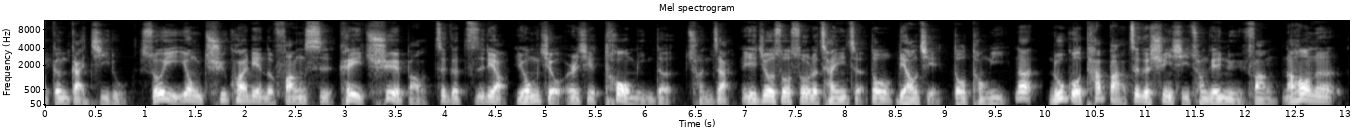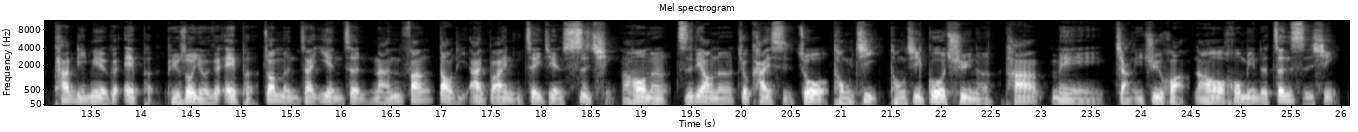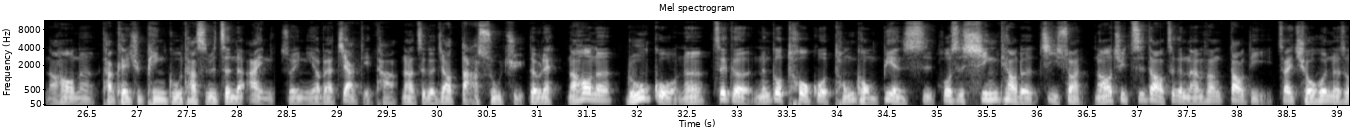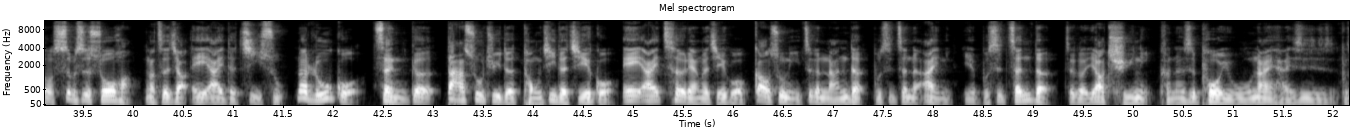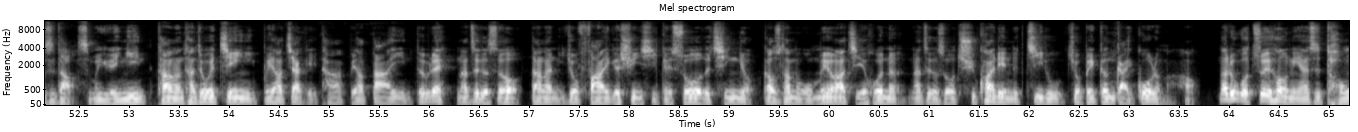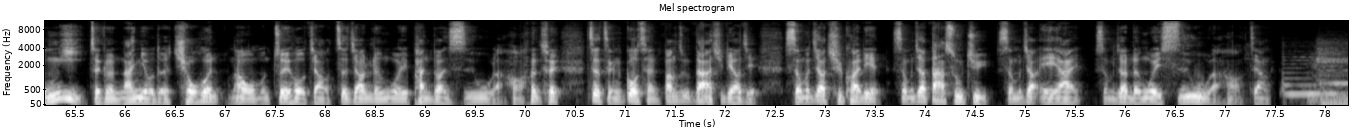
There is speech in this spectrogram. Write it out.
更改记录。所以，用区块链的方式，可以确保这个资料永久而且透。名的存在，也就是说，所有的参与者都了解、都同意。那如果他把这个讯息传给女方，然后呢？它里面有个 app，比如说有一个 app 专门在验证男方到底爱不爱你这件事情，然后呢，资料呢就开始做统计，统计过去呢，他每讲一句话，然后后面的真实性，然后呢，他可以去评估他是不是真的爱你，所以你要不要嫁给他？那这个叫大数据，对不对？然后呢，如果呢，这个能够透过瞳孔辨识或是心跳的计算，然后去知道这个男方到底在求婚的时候是不是说谎，那这叫 AI 的技术。那如果整个大数据的统计的结果，AI 测量的结果告诉你，这个男的不是真的爱你，也不是真的这个要娶你，可能是迫于无奈，还是不知道什么原因。当然，他就会建议你不要嫁给他，不要答应，对不对？那这个时候，当然你就发一个讯息给所有的亲友，告诉他们我没有要结婚了。那这个时候，区块链的记录就被更改过了嘛？好。那如果最后你还是同意这个男友的求婚，那我们最后叫这叫人为判断失误了 哈。所以这整个过程帮助大家去了解什么叫区块链，什么叫大数据，什么叫 AI，什么叫人为失误了哈。这样。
